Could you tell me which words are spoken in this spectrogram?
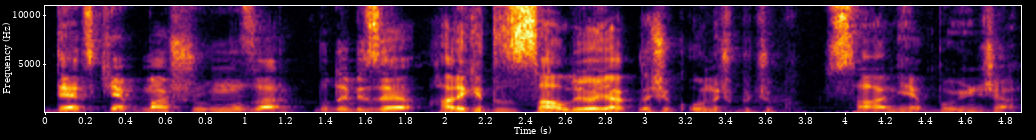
Dead Cap Mushroom'umuz var. Bu da bize hareket hızı sağlıyor yaklaşık 13,5 saniye boyunca.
